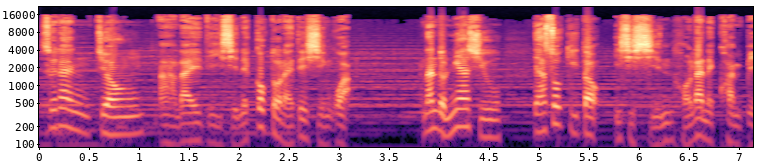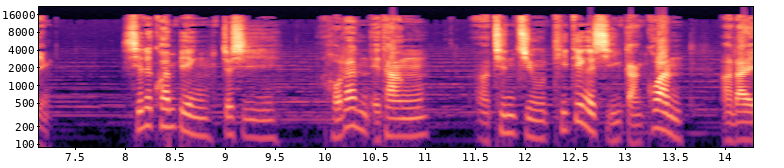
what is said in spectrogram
虽然将啊来伫神的国度内底生活，咱就领受耶稣基督，伊是神，互咱的宽病。神的宽病就是互咱会通。啊，亲像天顶的神共款啊，来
